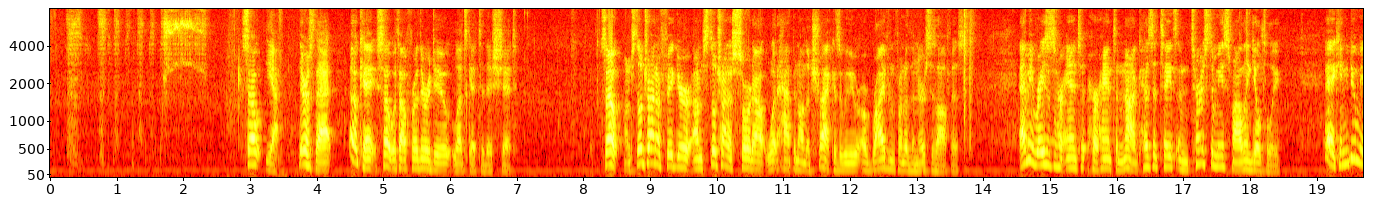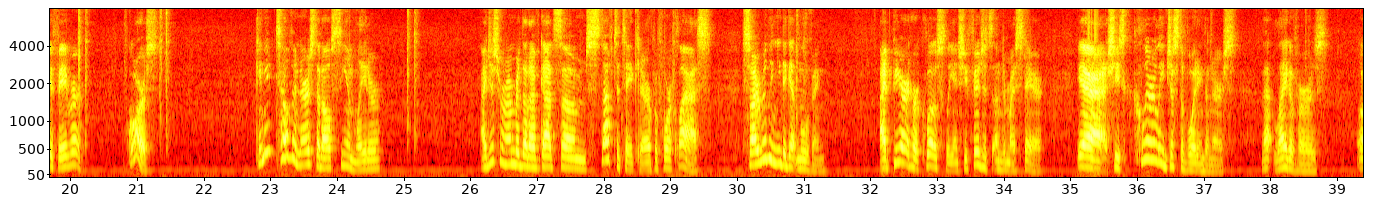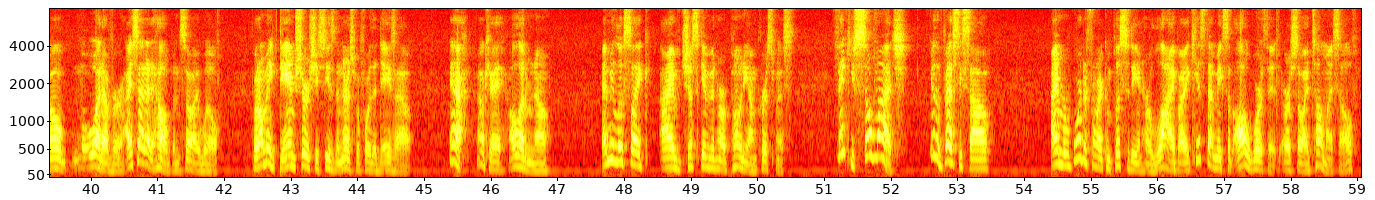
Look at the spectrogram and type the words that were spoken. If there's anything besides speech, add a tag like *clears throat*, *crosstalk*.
So yeah, there's that. Okay, so without further ado, let's get to this shit. So I'm still trying to figure. I'm still trying to sort out what happened on the track as we arrive in front of the nurse's office. Emi raises her hand, to, her hand to knock, hesitates, and turns to me, smiling guiltily. Hey, can you do me a favor? Of course. Can you tell the nurse that I'll see him later? I just remembered that I've got some stuff to take care of before class, so I really need to get moving. I peer at her closely, and she fidgets under my stare. Yeah, she's clearly just avoiding the nurse. That leg of hers. Oh, whatever. I said I'd help, and so I will. But I'll make damn sure she sees the nurse before the day's out. Yeah, okay, I'll let him know. Emi looks like I've just given her a pony on Christmas. Thank you so much. You're the best, Hisao. I am rewarded for my complicity in her lie by a kiss that makes it all worth it, or so I tell myself.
